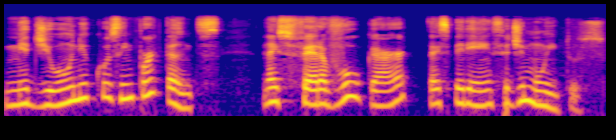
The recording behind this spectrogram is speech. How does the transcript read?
mediúnicos importantes na esfera vulgar da experiência de muitos.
